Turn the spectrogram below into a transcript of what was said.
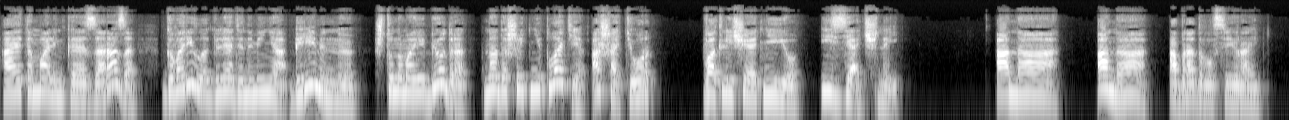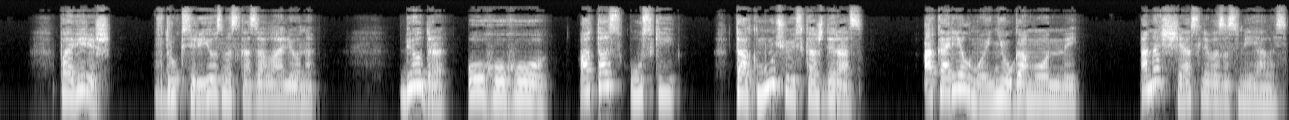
А эта маленькая зараза говорила, глядя на меня, беременную, что на мои бедра надо шить не платье, а шатер, в отличие от нее, изящный. «Она! Она!» — обрадовался Юрай. «Поверишь?» — вдруг серьезно сказала Алена. «Бедра? Ого-го! А таз узкий. Так мучаюсь каждый раз. А карел мой неугомонный». Она счастливо засмеялась.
